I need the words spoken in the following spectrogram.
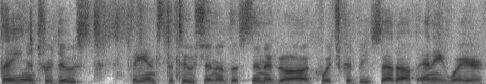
They introduced the institution of the synagogue, which could be set up anywhere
